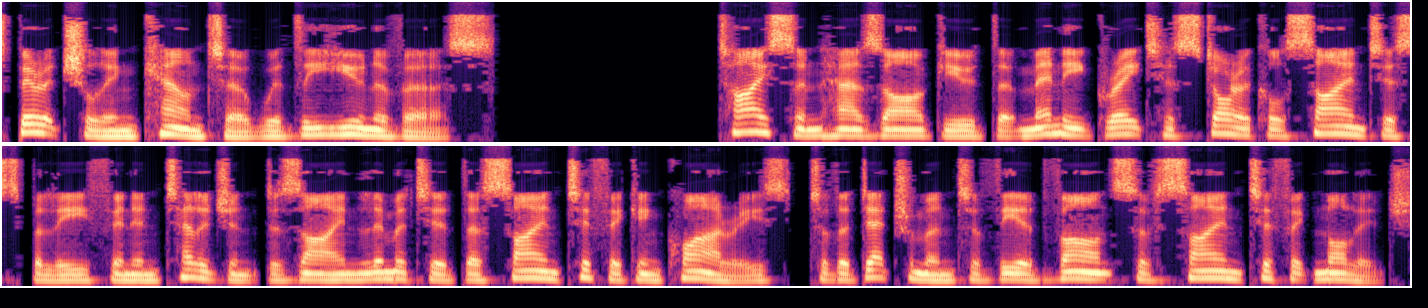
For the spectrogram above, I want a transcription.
spiritual encounter with the universe. Tyson has argued that many great historical scientists' belief in intelligent design limited their scientific inquiries, to the detriment of the advance of scientific knowledge.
